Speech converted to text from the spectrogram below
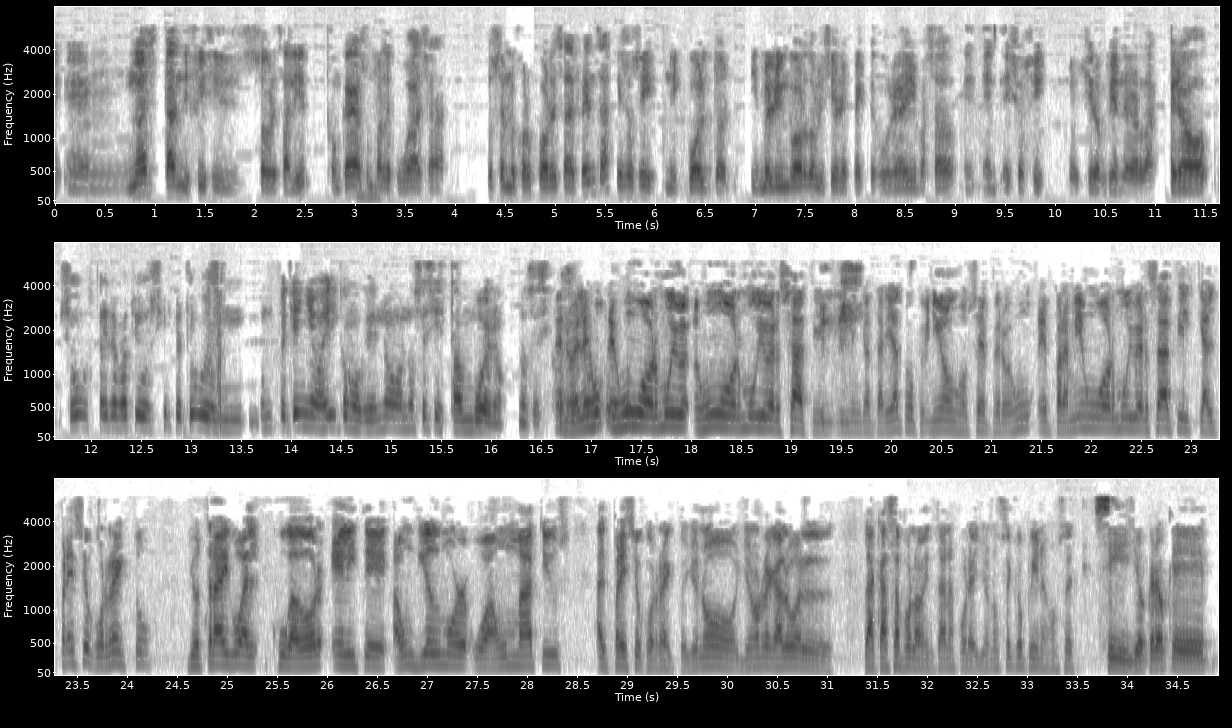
eh, eh, no es tan difícil sobresalir. Con que hagas un par de jugadas ya sos el mejor jugador de esa defensa. Eso sí, Nick Bolton y Melvin Gordon lo hicieron espectacular el año pasado. En- en- eso sí, lo hicieron bien de verdad. Pero yo, Tyler Matthews, siempre tuve un, un pequeño ahí como que no, no sé si es tan bueno. No sé si Bueno, él es un, es un jugador muy, es un jugador muy versátil y me encantaría tu opinión, José, pero es un, eh, para mí es un jugador muy versátil que al precio correcto yo traigo al jugador élite, a un Gilmore o a un Matthews al precio correcto. Yo no, yo no regalo el- la casa por la ventana por ello. No sé qué opinas, José. Sí, yo creo que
